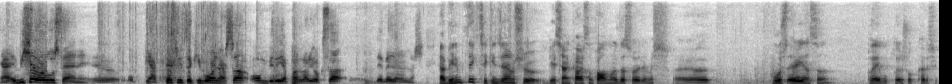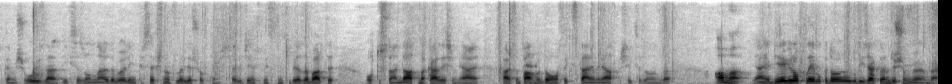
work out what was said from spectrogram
Yani bir şeyler olursa yani. E, yani Patriots gibi oynarsa 11'i yaparlar yoksa debelenirler. Ya benim tek çekincem şu. Geçen Carson Palmer da söylemiş. Ee, Bruce Arians'ın playbookları çok karışık demiş. O yüzden ilk sezonlarda böyle interception atılabilir çok demiş. Tabii James Winston'ınki biraz abartı. 30 tane de atma kardeşim. Yani Carson Palmer'da 18 tane mi ne atmış ilk sezonunda. Ama yani birebir o playbook'u da uygulayacaklarını düşünmüyorum ben.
